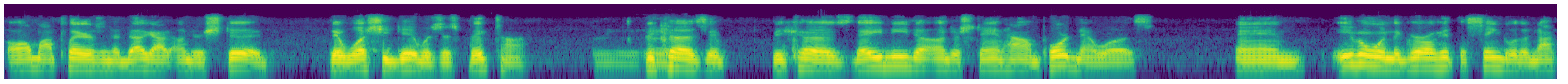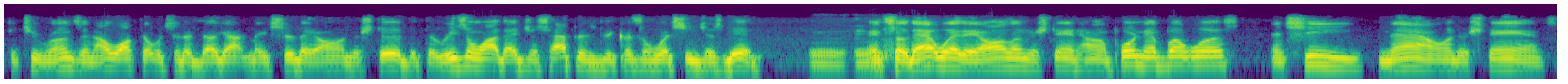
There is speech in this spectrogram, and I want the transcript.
all my players in the dugout understood that what she did was just big time, mm-hmm. because it because they need to understand how important that was. And even when the girl hit the single to knock the two runs in, I walked over to the dugout and made sure they all understood that the reason why that just happened is because of what she just did. Mm-hmm. And so that way they all understand how important that bunt was. And she now understands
